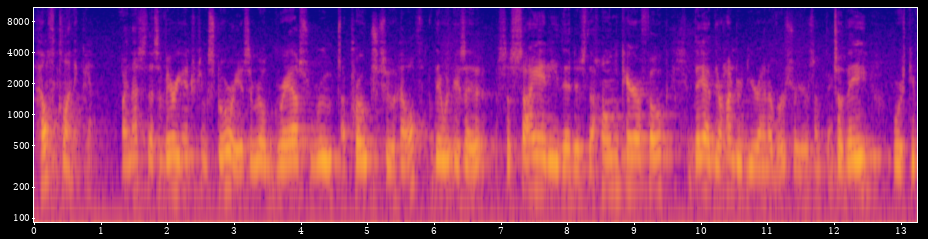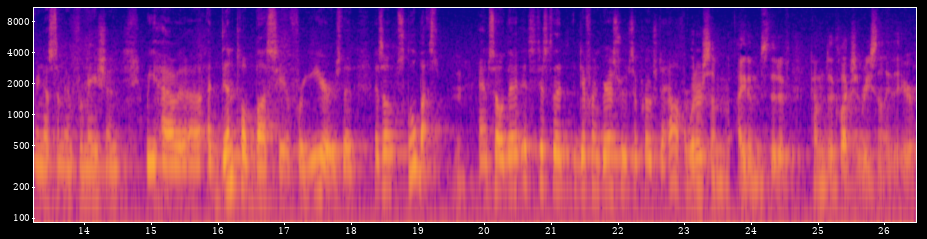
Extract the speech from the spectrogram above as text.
health clinic. Yeah. And that's, that's a very interesting story. It's a real grassroots approach to health. There is a society that is the home care folk. They had their 100 year anniversary or something. So they were giving us some information. We have a, a dental bus here for years that is a school bus. Hmm. And so the, it's just a different grassroots approach to health. What are some items that have come into the collection recently that you're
